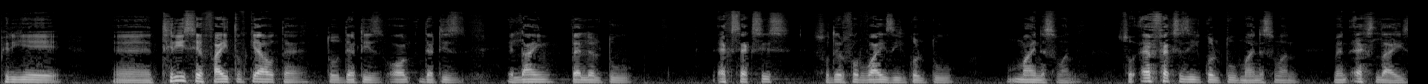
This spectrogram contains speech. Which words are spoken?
پھر یہ تھری eh, سے فائیو کیا ہوتا ہے تو that is all that is a line parallel to x axis so therefore y is equal to minus one so f x is equal to minus one when x lies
